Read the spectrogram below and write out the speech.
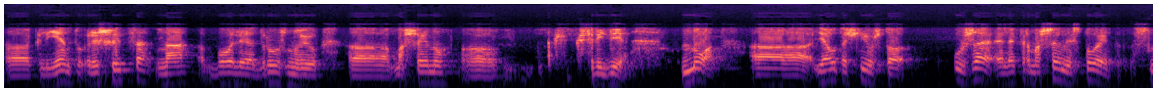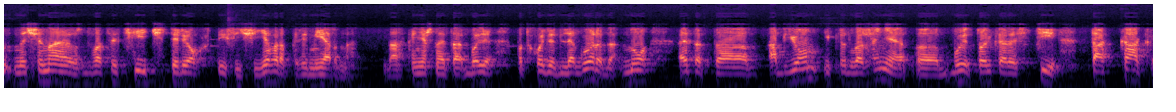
э, клиенту решиться на более дружную э, машину э, к среде. Но э, я уточню, что уже электромашины стоят, с, начиная с 24 тысяч евро примерно. Да, конечно, это более подходит для города, но этот э, объем и предложение э, будет только расти, так как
